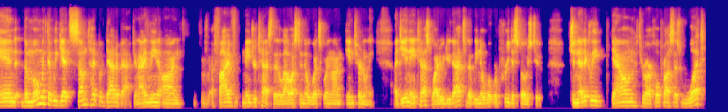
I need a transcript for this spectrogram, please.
And the moment that we get some type of data back, and I lean on five major tests that allow us to know what's going on internally. A DNA test, why do we do that? So that we know what we're predisposed to. Genetically, down through our whole process, what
